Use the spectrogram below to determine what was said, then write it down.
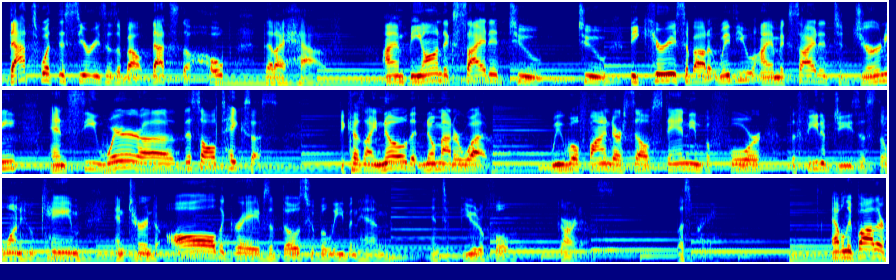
That's what this series is about. That's the hope that I have. I am beyond excited to, to be curious about it with you. I am excited to journey and see where uh, this all takes us because I know that no matter what, we will find ourselves standing before the feet of Jesus, the one who came and turned all the graves of those who believe in him into beautiful gardens. Let's pray. Heavenly Father,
